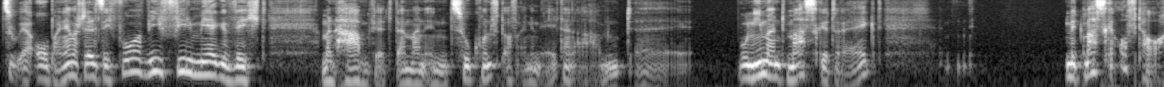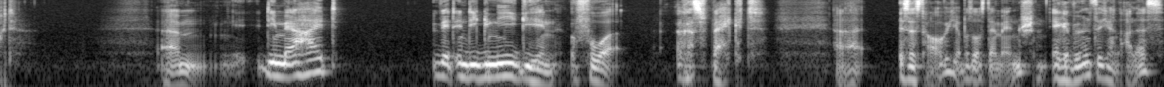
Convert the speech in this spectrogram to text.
zu erobern. Ja, man stellt sich vor, wie viel mehr Gewicht man haben wird, wenn man in Zukunft auf einem Elternabend, äh, wo niemand Maske trägt, mit Maske auftaucht. Ähm, die Mehrheit wird in die Knie gehen vor Respekt. Äh, es ist traurig, aber so ist der Mensch. Er gewöhnt sich an alles.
